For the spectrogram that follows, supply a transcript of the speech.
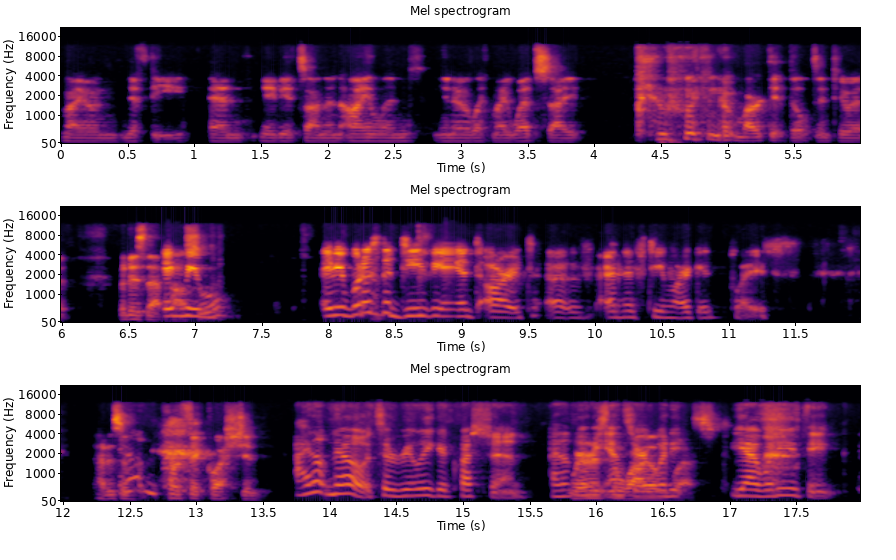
my own Nifty, and maybe it's on an island, you know, like my website, with no market built into it. But is that possible? Amy, what is the deviant art of NFT marketplace? That is a perfect question. I don't know. It's a really good question. I don't Where know the answer. The what do you, yeah, what do you think?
